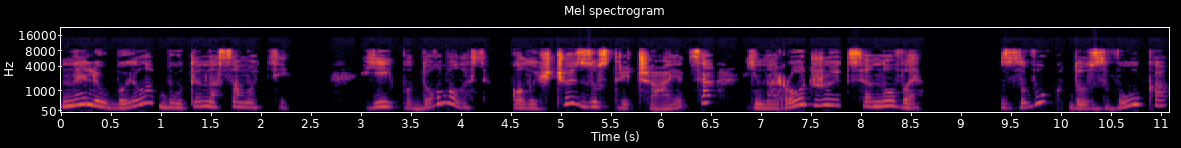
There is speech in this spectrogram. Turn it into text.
не любила бути на самоті. Їй подобалося, коли щось зустрічається і народжується нове. Звук до звука,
